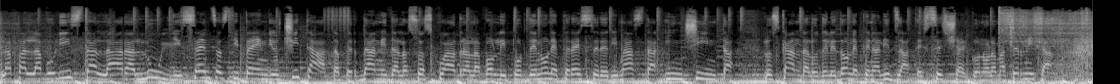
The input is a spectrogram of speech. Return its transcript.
La pallavolista Lara Lugli, senza stipendio, citata per danni dalla sua squadra alla Volley Pordenone per essere rimasta incinta. Lo scandalo delle donne penalizzate se scelgono la maternità.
